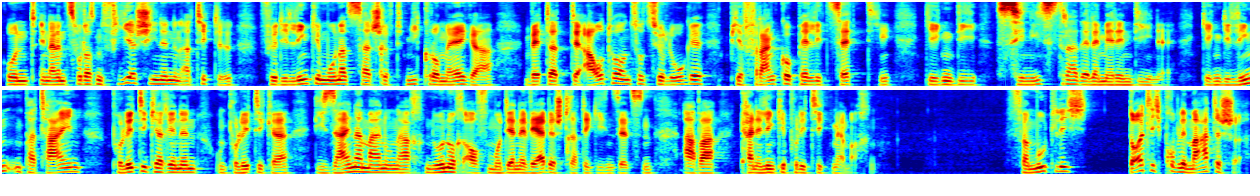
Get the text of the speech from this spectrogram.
Und in einem 2004 erschienenen Artikel für die linke Monatszeitschrift Micromega wettert der Autor und Soziologe Pierfranco Pellizetti gegen die Sinistra delle Merendine, gegen die linken Parteien, Politikerinnen und Politiker, die seiner Meinung nach nur noch auf moderne Werbestrategien setzen, aber keine linke Politik mehr machen. Vermutlich Deutlich problematischer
